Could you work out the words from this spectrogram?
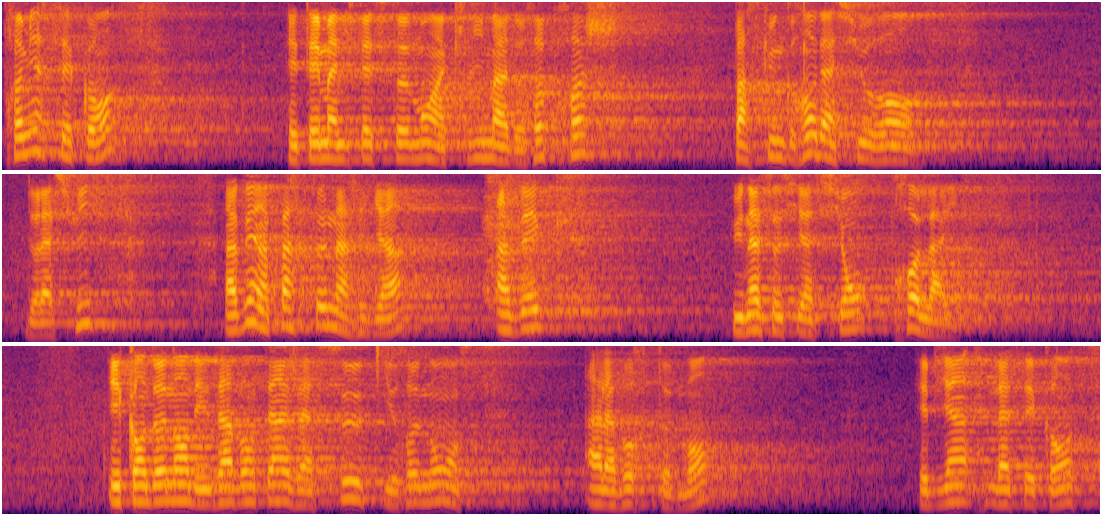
première séquence était manifestement un climat de reproche parce qu'une grande assurance de la Suisse avait un partenariat avec une association pro-life. Et qu'en donnant des avantages à ceux qui renoncent à l'avortement, eh bien, la séquence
